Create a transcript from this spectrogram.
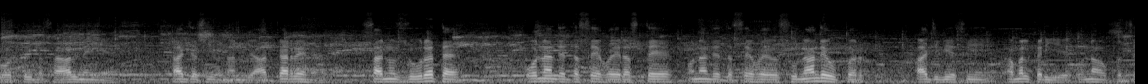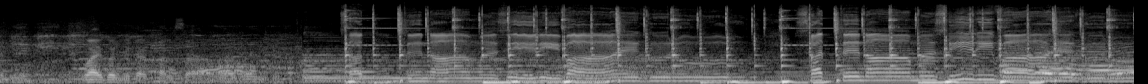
ਹੋਰ ਕੋਈ ਮਿਸਾਲ ਨਹੀਂ ਹੈ। ਅੱਜ ਅਸੀਂ ਉਹਨਾਂ ਨੂੰ ਯਾਦ ਕਰ ਰਹੇ ਹਾਂ। ਸਾਨੂੰ ਜ਼ਰੂਰਤ ਹੈ ਉਹਨਾਂ ਦੇ ਦੱਸੇ ਹੋਏ ਰਸਤੇ, ਉਹਨਾਂ ਦੇ ਦੱਸੇ ਹੋਏ ਉਸੂਲਾਂ ਦੇ ਉੱਪਰ ਅੱਜ ਵੀ ਅਸੀਂ ਅਮਲ ਕਰੀਏ, ਉਹਨਾਂ ਉੱਪਰ ਚੱਲੀਏ। ਵਾਹਿਗੁਰੂ ਜੀ ਕਾ ਖਾਲਸਾ, ਵਾਹਿਗੁਰੂ ਜੀ ਕੀ ਸਤਨਾਮ ਸ੍ਰੀ ਵਾਹਿਗੁਰੂ, ਸਤਨਾਮ ਸ੍ਰੀ ਵਾਹਿਗੁਰੂ।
